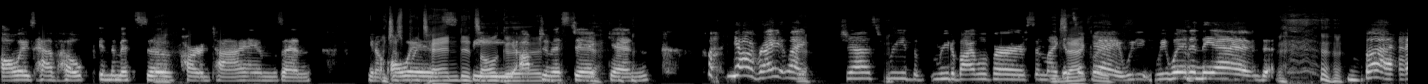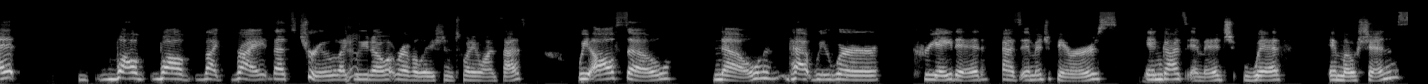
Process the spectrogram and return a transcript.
always have hope in the midst of yeah. hard times and, you know, always pretend it's all good. optimistic yeah. and yeah, right. Like. Just mm. read the read a Bible verse and like exactly. it's okay. We we win in the end. but while while like right, that's true. Like we know what Revelation 21 says we also know that we were created as image bearers in God's image with emotions,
